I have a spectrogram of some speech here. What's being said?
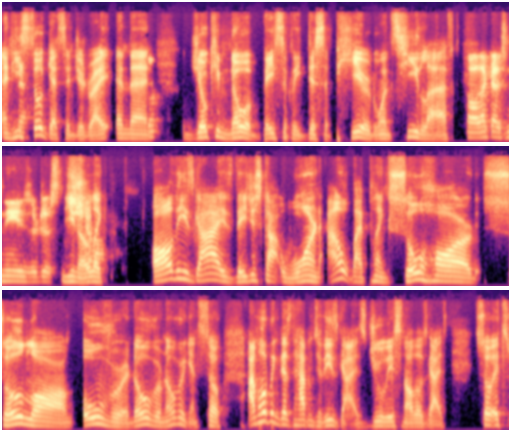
and he yeah. still gets injured, right? And then yeah. Joakim Noah basically disappeared once he left. Oh, that guy's knees are just you know, shot. like all these guys, they just got worn out by playing so hard, so long, over and over and over again. So I'm hoping it doesn't happen to these guys, Julius and all those guys. So it's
